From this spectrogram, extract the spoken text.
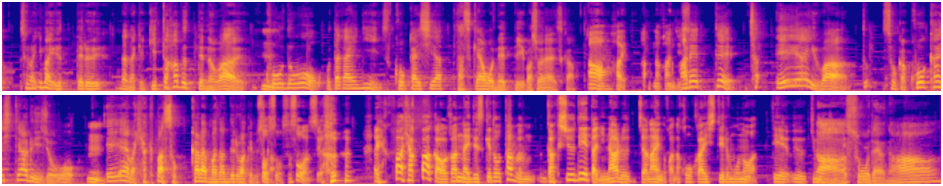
でその、今言ってる、なんだっけ、GitHub ってのは、うんコードをお互いに公開し合って助け合おうねっていう場所じゃないですか。ああ、はい。こんな感じです。あれって、ちゃ AI は、どそうか、公開してある以上、うん。AI は100%そこから学んでるわけですか？そうそうそう、そうなんですよ。100%、100%かわかんないですけど、多分学習データになるんじゃないのかな、公開してるものはっていう気持ああ、ちで。そうだよな。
